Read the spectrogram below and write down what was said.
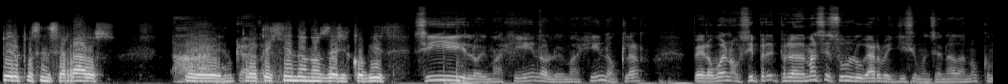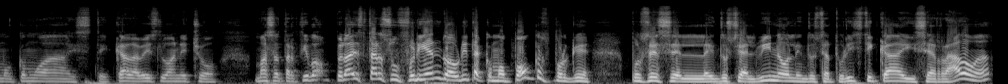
pero pues encerrados. Ah, eh, protegiéndonos del COVID. Sí, lo imagino, lo imagino, claro. Pero bueno, sí, pero, además es un lugar bellísimo Ensenada, ¿no? Como, como este, cada vez lo han hecho más atractivo. Pero ha de estar sufriendo ahorita como pocos, porque pues es la industria del vino, la industria turística y cerrado, ¿ah?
